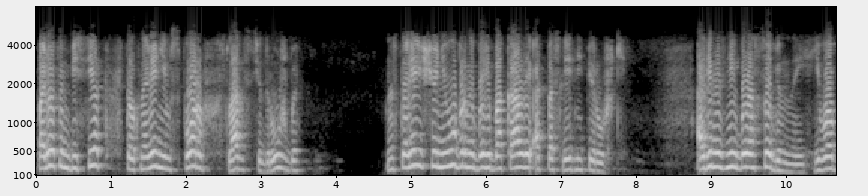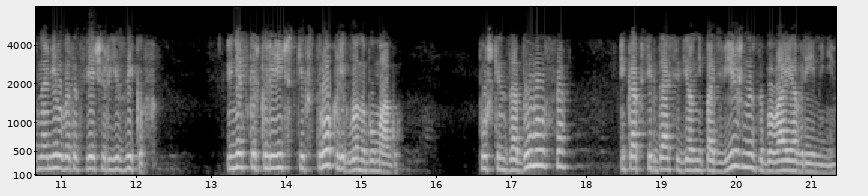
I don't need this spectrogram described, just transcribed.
полетом бесед, столкновением споров, сладостью дружбы. На столе еще не убраны были бокалы от последней пирушки. Один из них был особенный, его обнамил в этот вечер Языков, и несколько лирических строк легло на бумагу. Пушкин задумался и, как всегда, сидел неподвижно, забывая о времени.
